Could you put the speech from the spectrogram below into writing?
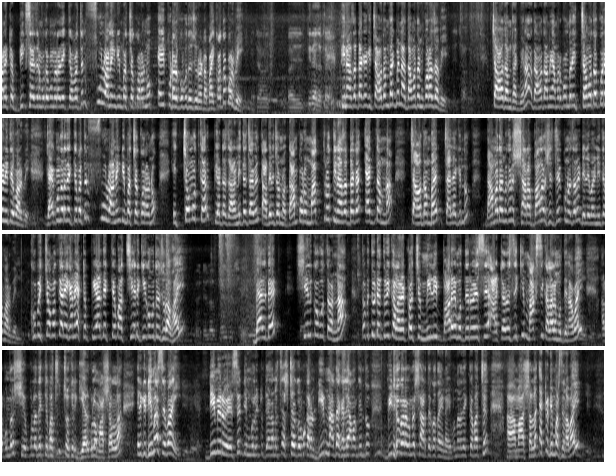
অনেকটা বিগ সাইজের মতো বন্ধুরা দেখতে পাচ্ছেন ফুল রানিং ডিম বাচ্চা করানো এই পোটার কবুতর জোড়াটা? ভাই কত পড়বে? তিন হাজার টাকা। কি চাওয়া দাম থাকবে না? দামাদামি করা যাবে? চাওয়া দাম। থাকবে না? দামাদামি আমার বন্ধুরা ইচ্ছা মতো করে নিতে পারবে। যাই বন্ধুরা দেখতে পাচ্ছেন ফুল রানিং ডিম বাচ্চা করানো। এই চমৎকার পেয়ারটা যারা নিতে চাইবেন তাদের জন্য দাম পড়ো মাত্র তিন হাজার টাকা। একদম না। চাওয়া দাম ভাই চাইলে কিন্তু দামাদামি করে সারা বাংলাদেশের যে কোনো জায়গায় ডেলিভারি নিতে পারবেন। খুবই চমৎকার এখানে একটা পেয়ার দেখতে পাচ্ছি। এটা কি কবুতর জোড়া ভাই? এটা শিল কবুতর না? তবে দুইটা দুই কালার একটা হচ্ছে মিলি বারের মধ্যে রয়েছে আরেকটা রয়েছে কি মাক্সি কালারের মধ্যে না ভাই? আর বন্ধুরা শেপগুলো দেখতে পাচ্ছেন, চোখের গিয়ারগুলো মাশাল্লাহ এর কি ডিম আছে ভাই? ডিমে রয়েছে, ডিমগুলো একটু দেখানোর চেষ্টা করব, কারণ ডিম না দেখালে আমার কিন্তু ভিডিও করার কোনো সার্থকতাই নাই। বন্ধুরা, দেখতে পাচ্ছেন? মাশাল্লাহ একটা ডিম পারছে না ভাই?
